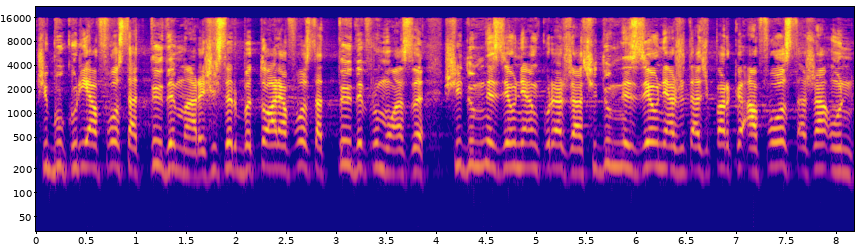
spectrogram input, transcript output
și bucuria a fost atât de mare și sărbătoarea a fost atât de frumoasă și Dumnezeu ne-a încurajat și Dumnezeu ne-a ajutat și parcă a fost așa un,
